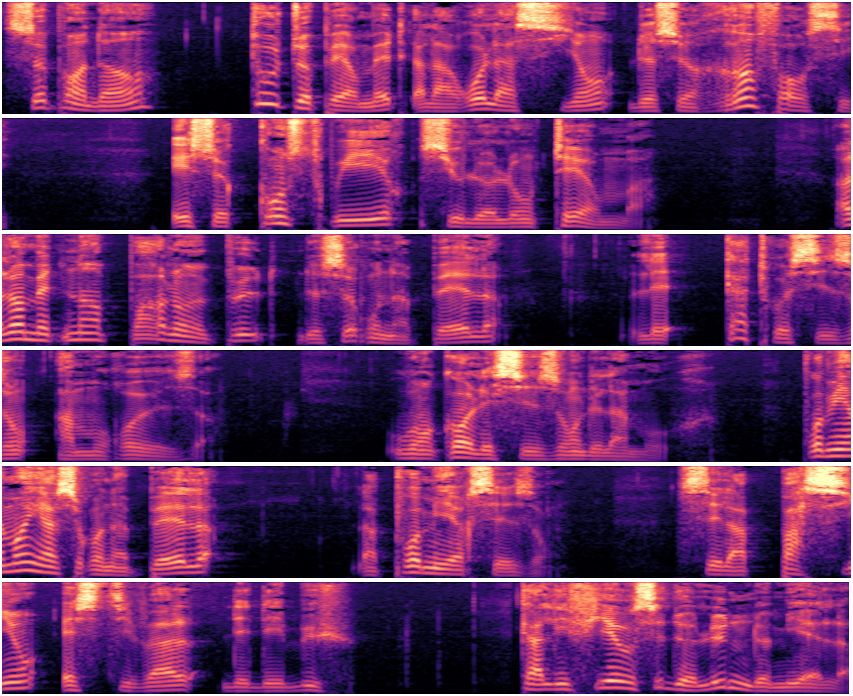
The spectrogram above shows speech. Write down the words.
Cependant, toutes permettent à la relation de se renforcer et se construire sur le long terme. Alors maintenant, parlons un peu de ce qu'on appelle les quatre saisons amoureuses, ou encore les saisons de l'amour. Premièrement, il y a ce qu'on appelle la première saison. C'est la passion estivale des débuts, qualifiée aussi de lune de miel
